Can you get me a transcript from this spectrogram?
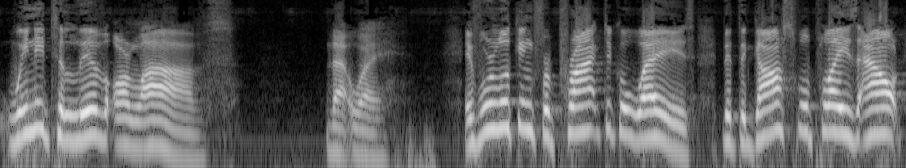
We need to live our lives that way. If we're looking for practical ways that the gospel plays out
